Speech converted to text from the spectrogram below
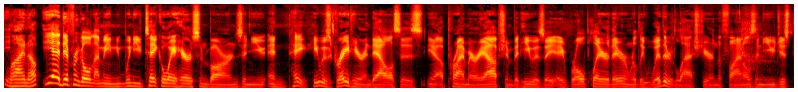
lineup. yeah, different golden. I mean, when you take away Harrison Barnes and you and hey, he was great here in Dallas as you know a primary option, but he was a, a role player there and really withered last year in the finals. And you just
